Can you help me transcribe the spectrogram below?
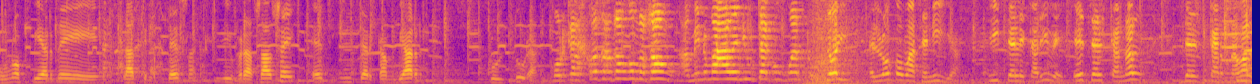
Uno pierde la tristeza. Disfrazarse es intercambiar cultura. Porque las cosas son como son. A mí no me va a venir usted con cuento. Soy el loco Bacenilla y Telecaribe es el canal del carnaval.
